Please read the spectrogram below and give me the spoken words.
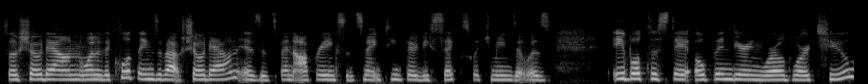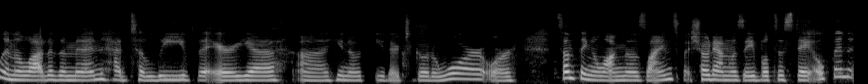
so, Showdown, one of the cool things about Showdown is it's been operating since 1936, which means it was able to stay open during World War II, and a lot of the men had to leave the area, uh, you know, either to go to war or something along those lines. But Showdown was able to stay open,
